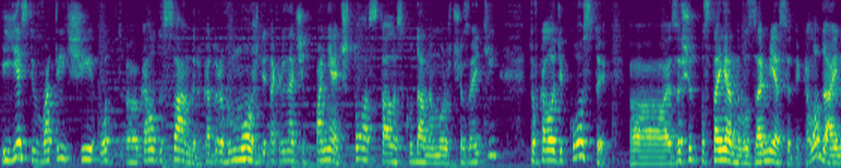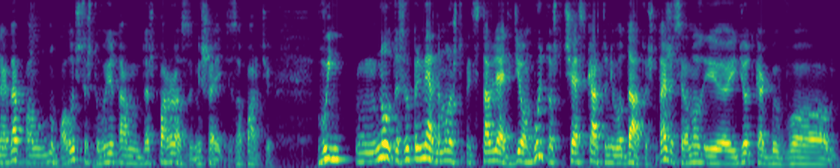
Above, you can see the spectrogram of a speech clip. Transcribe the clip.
И если в отличие от э, колоды Сандер, в которой вы можете так или иначе понять, что осталось, куда она может еще зайти, то в колоде Косты э, за счет постоянного замеса этой колоды, а иногда ну, получится, что вы ее там даже пару раз замешаете за партию, вы, ну, то есть вы примерно можете представлять, где он будет, потому что часть карт у него, да, точно так же все равно э, идет как бы в,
